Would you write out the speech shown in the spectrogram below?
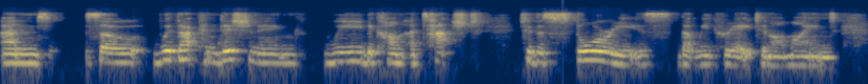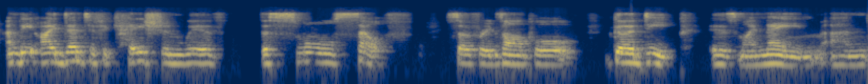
And so, with that conditioning, we become attached to the stories that we create in our mind and the identification with the small self. So, for example, Gurdeep is my name, and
